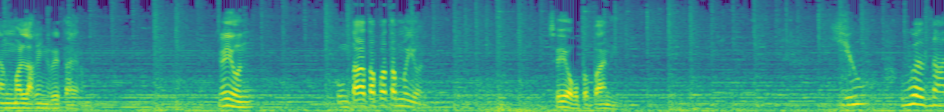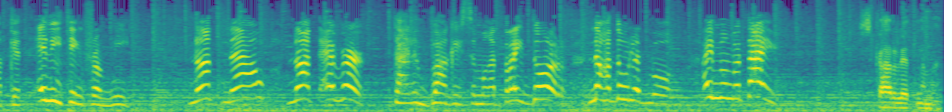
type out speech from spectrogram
ng malaking retirement. Ngayon, kung tatapatan mo yon, sa'yo ako papanig. You will not get anything from me. Not now, not ever. Dahil ang bagay sa mga traidor na katulad mo ay mamatay. Scarlett naman,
